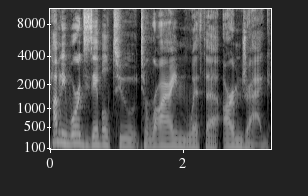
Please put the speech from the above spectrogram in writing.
how many words he's able to to rhyme with uh, arm drag.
